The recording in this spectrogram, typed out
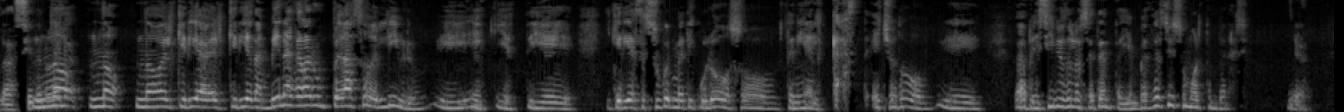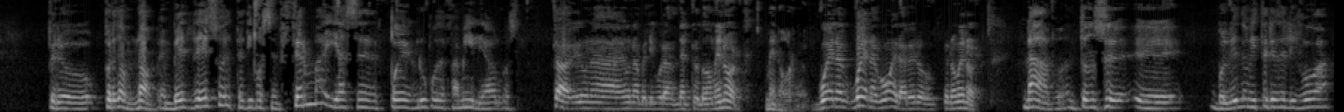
las siete No, novelas? no, no, él quería, él quería también agarrar un pedazo del libro y, y- y- y, eh, y quería ser súper meticuloso, tenía el cast hecho todo eh, a principios de los 70 y en vez de eso hizo Muerto en Venecia. Ya. Pero, perdón, no, en vez de eso este tipo se enferma y hace después grupo de familia o algo así. Claro, que es una, una película dentro de todo menor. Menor. Buena, buena como era, pero, pero menor. Nada, pues, entonces, eh, volviendo a Misterios de Lisboa,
